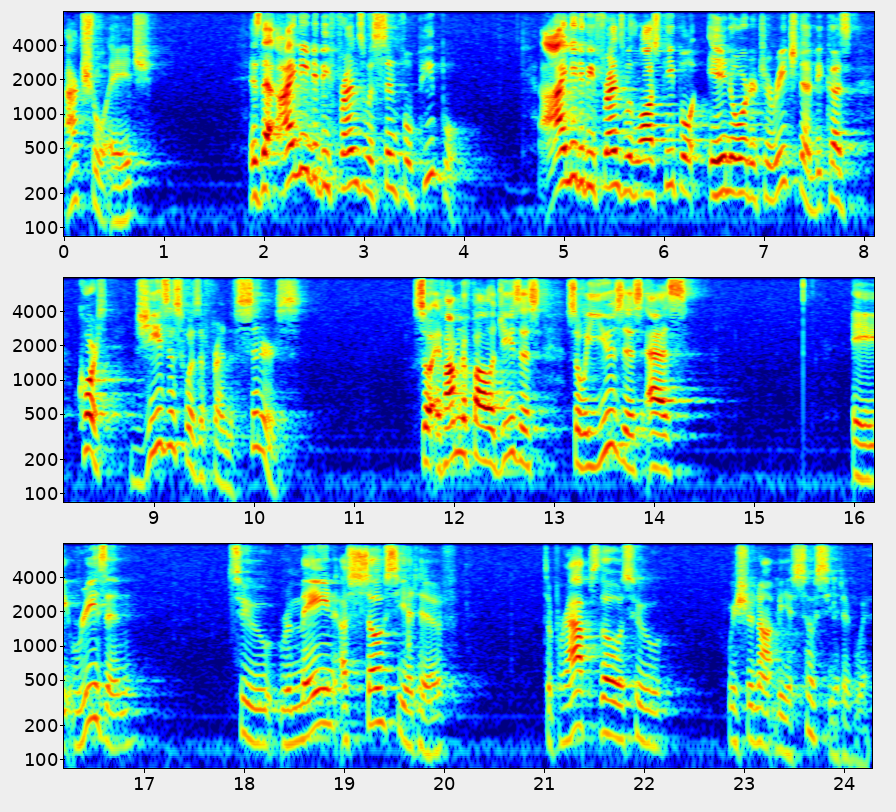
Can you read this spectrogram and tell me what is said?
actual age, is that I need to be friends with sinful people. I need to be friends with lost people in order to reach them because, of course, Jesus was a friend of sinners. So if I'm going to follow Jesus, so we use this as a reason to remain associative to perhaps those who we should not be associated with.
